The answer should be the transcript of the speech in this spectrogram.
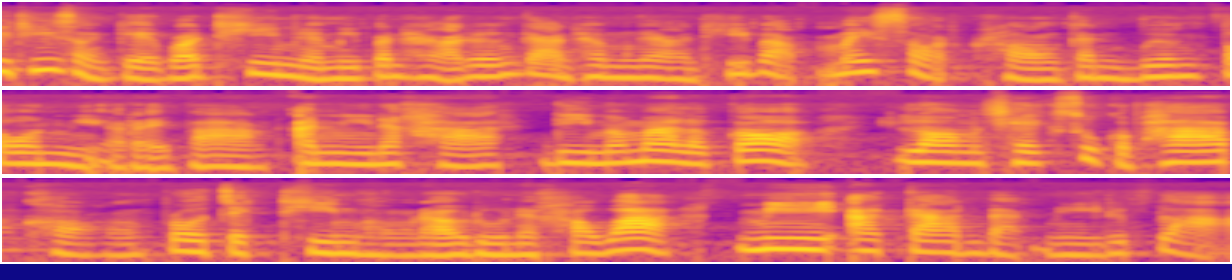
วิธีสังเกตว่าทีมเนี่ยมีปัญหาเรื่องการทำงานที่แบบไม่สอดคล้องกันเบื้องต้นมีอะไรบ้าง อันนี้นะคะ ดีมากๆแล้วก็ลองเช็คสุขภาพของโปรเจกต์ทีมของเราดูนะคะว่า มีอาการแบบนี้หรือเปล่า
